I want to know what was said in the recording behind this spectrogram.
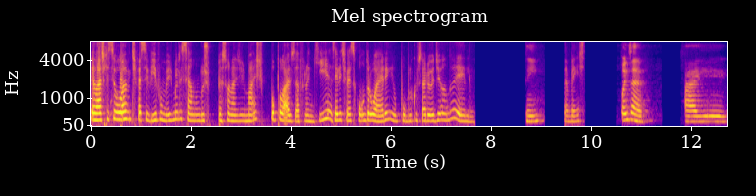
Eu acho que se o Eren tivesse vivo, mesmo ele sendo um dos personagens mais populares da franquia, se ele tivesse contra o Eren, o público estaria odiando ele. Sim. É bem Pois é. Aí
